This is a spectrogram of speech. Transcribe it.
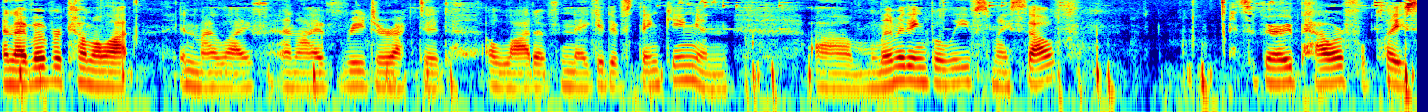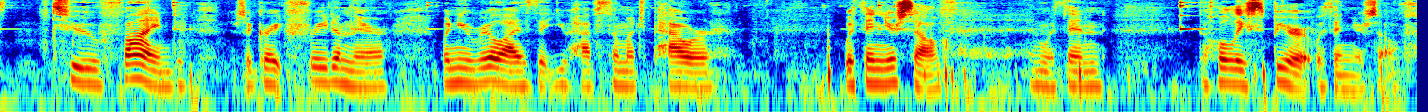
And I've overcome a lot in my life, and I've redirected a lot of negative thinking and um, limiting beliefs myself. It's a very powerful place to find. There's a great freedom there when you realize that you have so much power within yourself and within the Holy Spirit within yourself.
